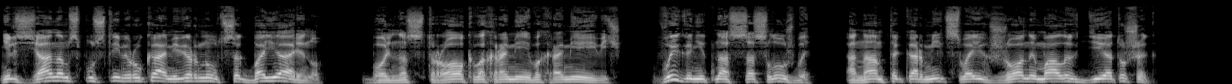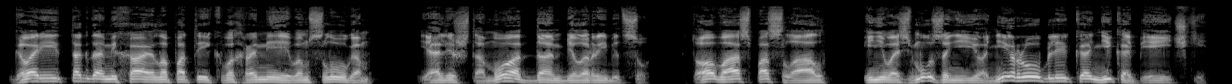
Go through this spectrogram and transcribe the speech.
нельзя нам с пустыми руками вернуться к боярину. Больно строг Вахромей Вахромеевич, выгонит нас со службы, а нам-то кормить своих жен и малых детушек. Говорит тогда Михайло Потык Вахромеевым слугам, я лишь тому отдам белорыбицу, кто вас послал, и не возьму за нее ни рублика, ни копеечки.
